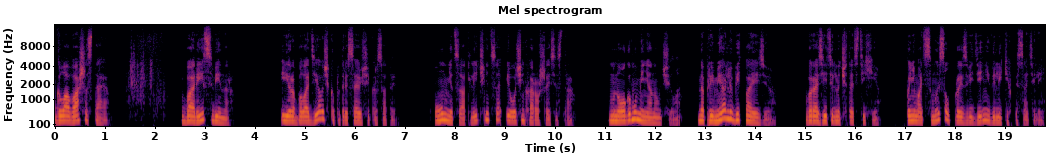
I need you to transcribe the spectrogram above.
Глава шестая. Борис Винер. Ира была девочка потрясающей красоты. Умница, отличница и очень хорошая сестра. Многому меня научила. Например, любить поэзию, выразительно читать стихи, понимать смысл произведений великих писателей.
